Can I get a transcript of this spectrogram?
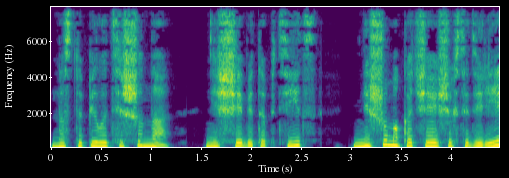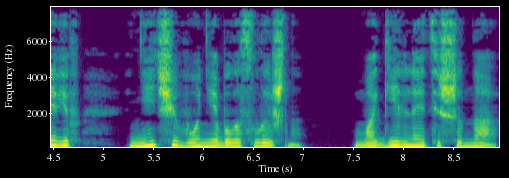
Наступила тишина, ни щебета птиц, ни шума качающихся деревьев, ничего не было слышно. Могильная тишина,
